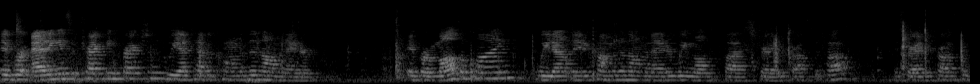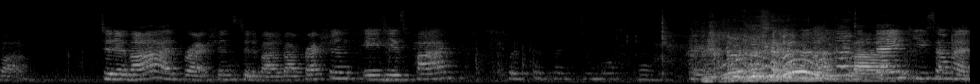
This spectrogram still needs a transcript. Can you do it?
If we're adding and subtracting fractions, we have to have a common denominator. If we're multiplying, we don't need a common denominator, we multiply straight across the top and straight across the bottom. To divide fractions, to divide by fraction, easy as pie. Thank you so much.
